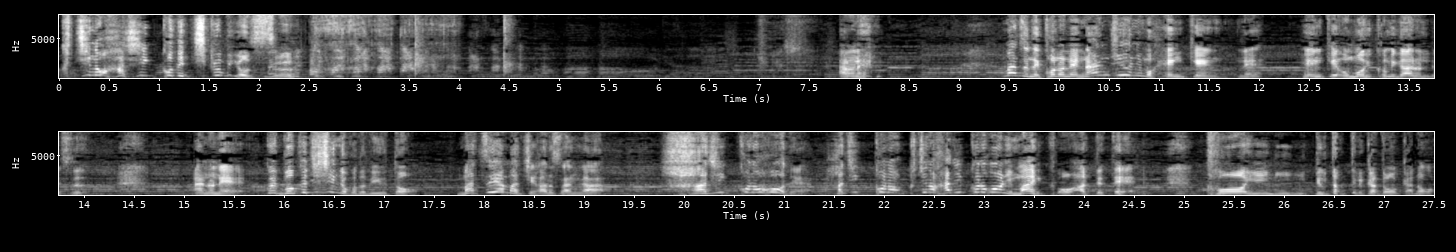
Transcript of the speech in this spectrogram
口の端っこで乳首を吸う。あのね、まずね、このね、何重にも偏見、ね、偏見、思い込みがあるんです。あのね、これ僕自身のことで言うと、松山千春さんが、端っこの方で、端っこの、口の端っこの方にマイクを当てて、恋にって歌ってるかどうかの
